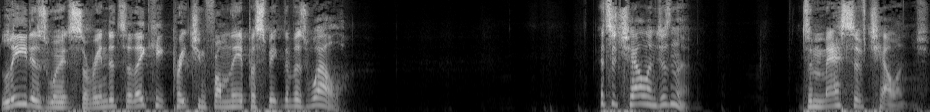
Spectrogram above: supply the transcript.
leaders weren't surrendered, so they keep preaching from their perspective as well. It's a challenge, isn't it? It's a massive challenge.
